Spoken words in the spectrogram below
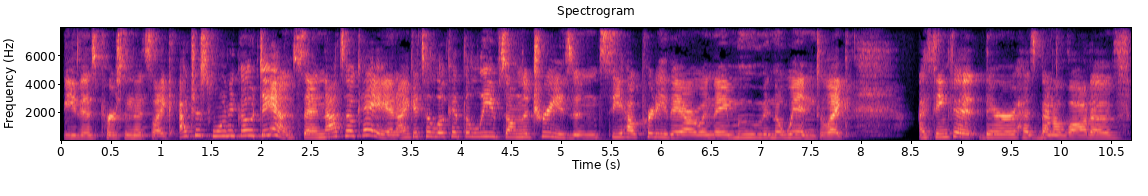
be this person that's like, I just want to go dance and that's okay. And I get to look at the leaves on the trees and see how pretty they are when they move in the wind. Like, I think that there has been a lot of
